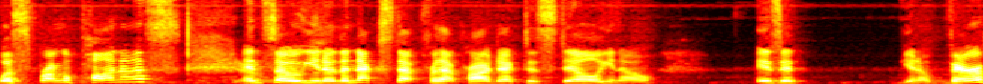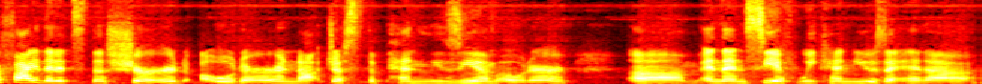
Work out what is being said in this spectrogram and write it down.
was sprung upon us. Yeah, and so, you know, the next step for that project is still, you know, is it, you know, verify that it's the sherd odor and not just the Penn Museum odor. Um, and then see if we can use it in a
